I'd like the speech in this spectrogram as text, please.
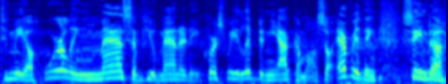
to me a whirling mass of humanity. Of course, we lived in Yakima, so everything seemed to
